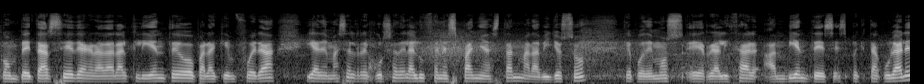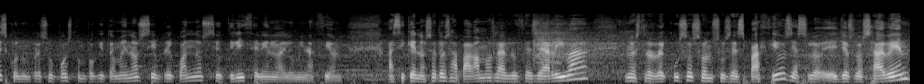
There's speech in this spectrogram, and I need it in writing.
completarse, de agradar al cliente o para quien fuera. Y además el recurso de la luz en España es tan maravilloso que podemos eh, realizar ambientes espectaculares con un presupuesto un poquito menos siempre y cuando se utilice bien la iluminación. Así que nosotros apagamos las luces de arriba, nuestros recursos son sus espacios, ya lo, ellos lo saben,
